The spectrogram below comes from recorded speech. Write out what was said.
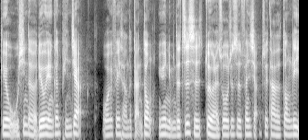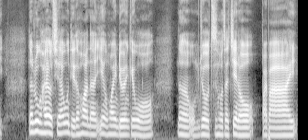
给我五星的留言跟评价，我会非常的感动，因为你们的支持对我来说就是分享最大的动力。那如果还有其他问题的话呢，也很欢迎留言给我哦。那我们就之后再见喽，拜拜。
